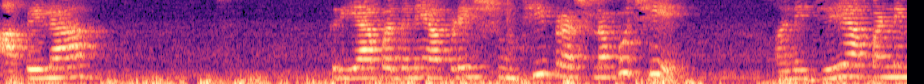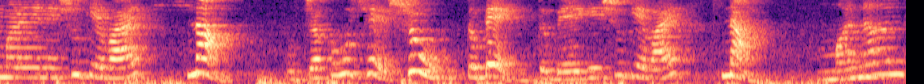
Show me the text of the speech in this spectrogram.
આપેલા ક્રિયાપદને આપણે શુંથી પ્રશ્ન પૂછીએ, અને જે આપણને મળે એને શું કહેવાય? નામ. ઉચકવું છે શું? તો બેગ તો બેગ એ શું કહેવાય? નામ. Manan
